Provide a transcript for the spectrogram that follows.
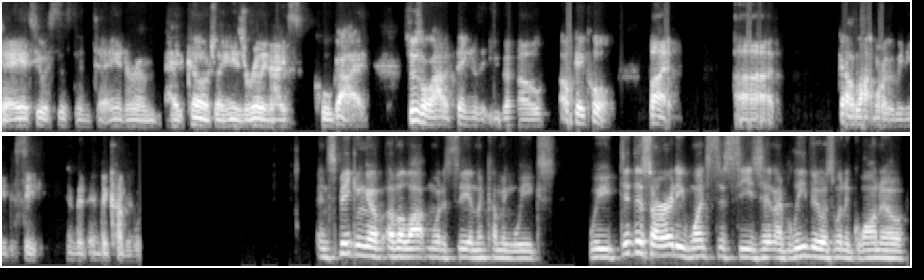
to ASU assistant to interim head coach. Like he's a really nice, cool guy. So there's a lot of things that you go, okay, cool, but uh, got a lot more that we need to see in the in the coming weeks. And speaking of, of a lot more to see in the coming weeks, we did this already once this season. I believe it was when Aguano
